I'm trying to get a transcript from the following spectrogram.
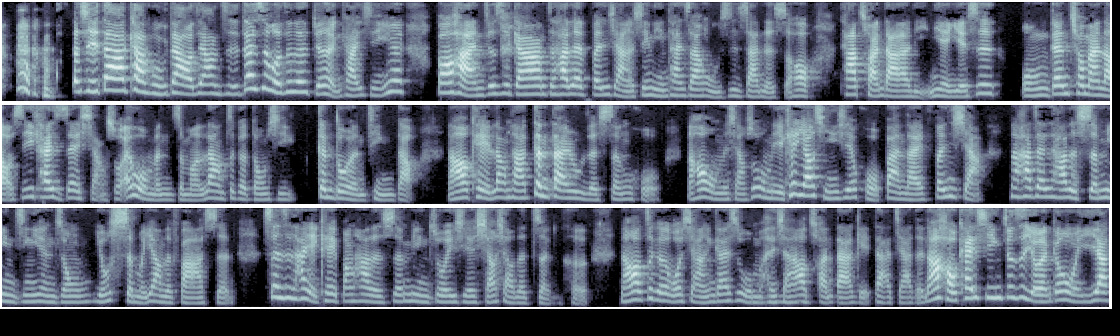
可惜大家看不到这样子，但是我真的觉得很开心，因为包含就是刚刚他在分享心灵探山五四三的时候，他传达的理念也是我们跟秋满老师一开始在想说，哎，我们怎么让这个东西更多人听到，然后可以让他更带入的生活。然后我们想说，我们也可以邀请一些伙伴来分享，那他在他的生命经验中有什么样的发生，甚至他也可以帮他的生命做一些小小的整合。然后这个，我想应该是我们很想要传达给大家的。然后好开心，就是有人跟我们一样，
